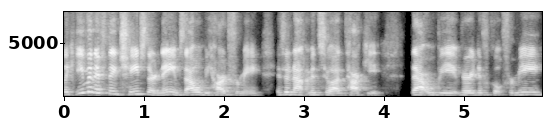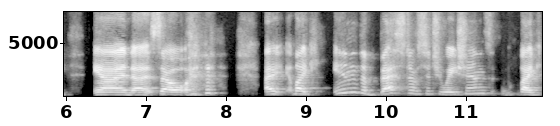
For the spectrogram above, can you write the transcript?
like even if they change their names that will be hard for me. If they're not mitsuha and taki that will be very difficult for me. And uh, so I like in the best of situations, like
